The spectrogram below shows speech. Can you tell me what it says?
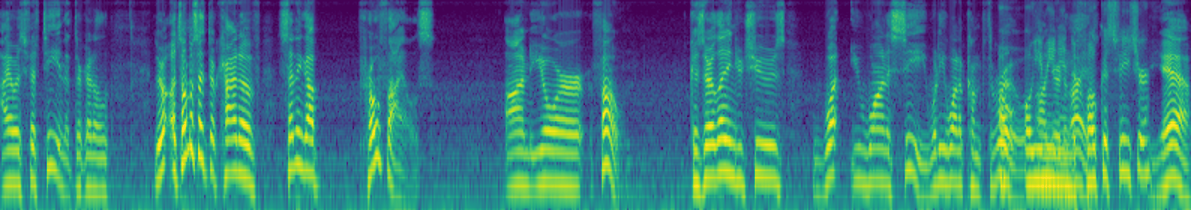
iOS 15 that they're gonna, they're, it's almost like they're kind of setting up profiles on your phone because they're letting you choose what you want to see. What do you want to come through? Oh, oh you mean in device. the focus feature? Yeah.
